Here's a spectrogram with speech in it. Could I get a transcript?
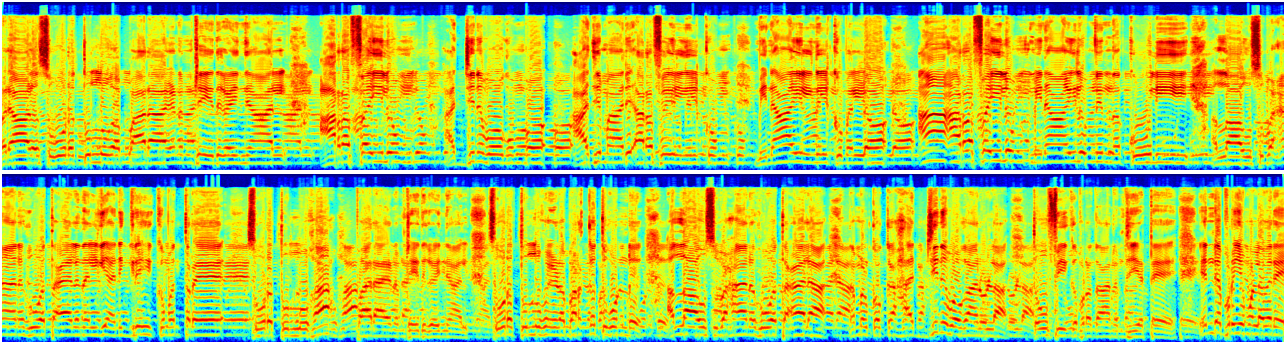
ഒരാൾ സൂറത്തുല്ലുഹ പാരായണം ചെയ്തു കഴിഞ്ഞാൽ അറഫയിലും അജ്ജിന് പോകുമ്പോ ആജിമാര് അറഫയിൽ നിൽക്കും മിനായിൽ നിൽക്കുമല്ലോ. ആ അറഫയിലും മിനായിലും നിന്ന് കൂലി അള്ളാഹു സുബാനഹുവ തായാല നൽകി അനുഗ്രഹിക്കുമത്രേ. സൂറത്തുല്ലുഹ പാരായണം ചെയ്തു കഴിഞ്ഞാൽ സൂറത്തുല്ലുഹയുടെ ബർക്കത്ത് കൊണ്ട് അള്ളാഹു സുബാനഹുവ തായാല നമ്മൾക്കൊക്കെ ഹജ്ജിന് പോകാനുള്ള തൗഫീക്ക് പ്രദാനം ചെയ്യട്ടെ. എന്റെ പ്രിയമുള്ളവരെ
